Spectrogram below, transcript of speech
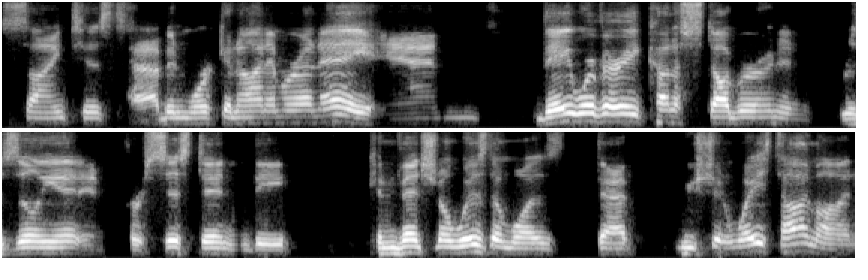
scientists have been working on mRNA and they were very kind of stubborn and resilient and persistent. The conventional wisdom was that we shouldn't waste time on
